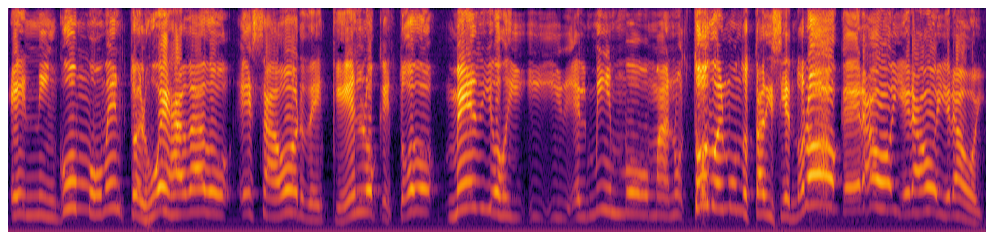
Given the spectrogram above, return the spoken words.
En ningún momento el juez ha dado esa orden, que es lo que todos medios y, el mismo mano, todo el mundo está diciendo, no, que era hoy, era hoy, era hoy.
